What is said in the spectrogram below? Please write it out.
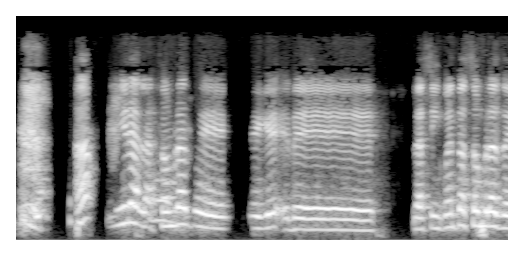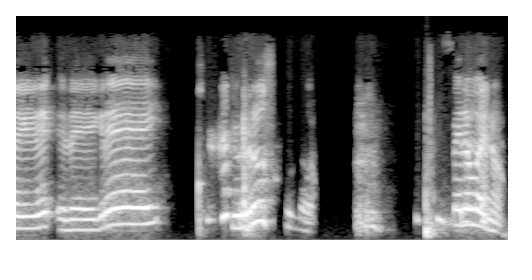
Ah, mira, las sombras de, de, de las 50 sombras de, de Grey, churrúsculo. Pero bueno,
